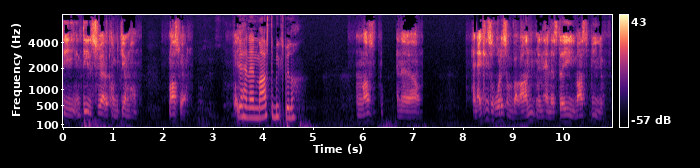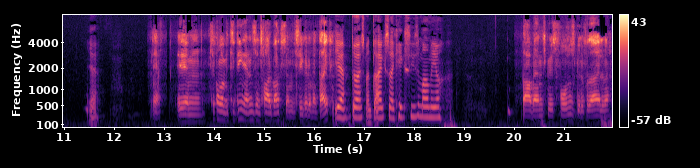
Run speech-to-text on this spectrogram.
det er en del svært at komme igennem ham. Meget svært. Ja, han er en meget stabil spiller. Han er, meget, han er, han er ikke lige så hurtig som Varane, men han er stadig meget stabil jo. Ja. Ja. Øhm, så kommer vi til din anden centrale bak, som sikkert er Van Dijk. Ja, det var også Van Dijk, så jeg kan ikke sige så meget mere. Der er verdens bedste forsvarsspiller for dig, eller hvad?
